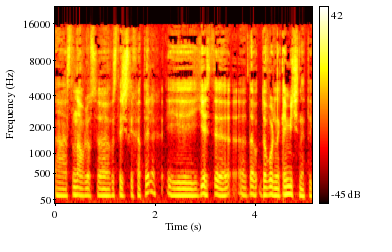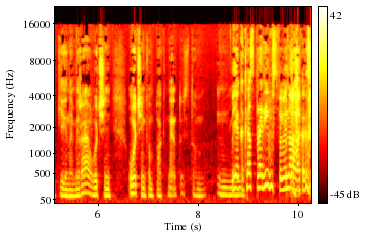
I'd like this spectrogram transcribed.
а, останавливался в исторических отелях, и есть э, довольно комичные такие номера, очень, очень компактные, то есть там я как раз про Рим вспоминала, когда,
